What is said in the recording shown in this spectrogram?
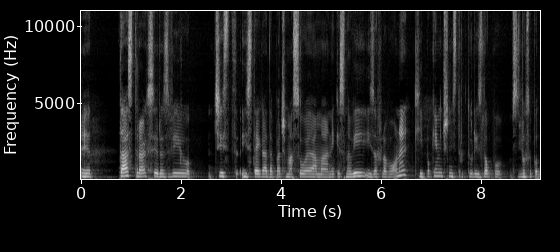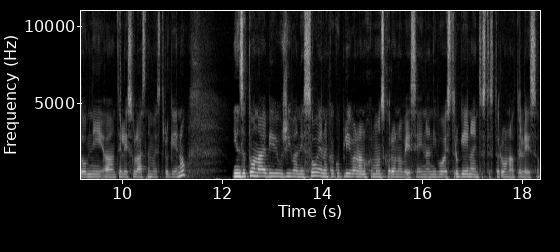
Je, ta strah se je razvil čist iz tega, da pač ima soja ima neke snovi, izoflavone, ki po kemični strukturi zelo, po, zelo so podobni uh, telesu, lastnemu estrogenu. Uh, In zato naj bi uživanje soje nekako vplivalo na hormonsko ravnovesje in na nivo estrogena in testosterona v telesu.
